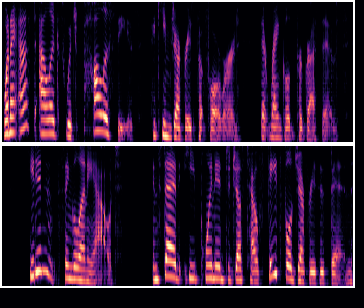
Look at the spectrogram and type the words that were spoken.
When I asked Alex which policies Hakeem Jeffries put forward that rankled progressives, he didn't single any out. Instead, he pointed to just how faithful Jeffries has been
